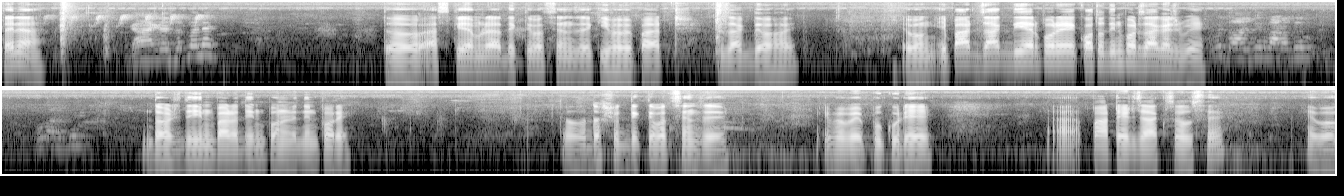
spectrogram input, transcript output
তাই না? মানে? তো আজকে আমরা দেখতে পাচ্ছেন যে কীভাবে পাট জাগ দেওয়া হয়। এবং এ পাট জাগ দেওয়ার পরে কতদিন পর জাগ আসবে? দশ দিন বারো দিন পনেরো দিন পরে। তো দর্শক দেখতে পাচ্ছেন যে এভাবে পুকুরে পাটের জাগ চলছে এবং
